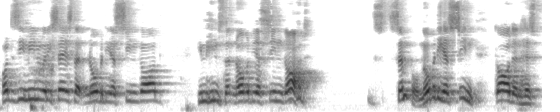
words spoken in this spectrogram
What does he mean when he says that nobody has seen God? He means that nobody has seen God. It's simple. Nobody has seen God in his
